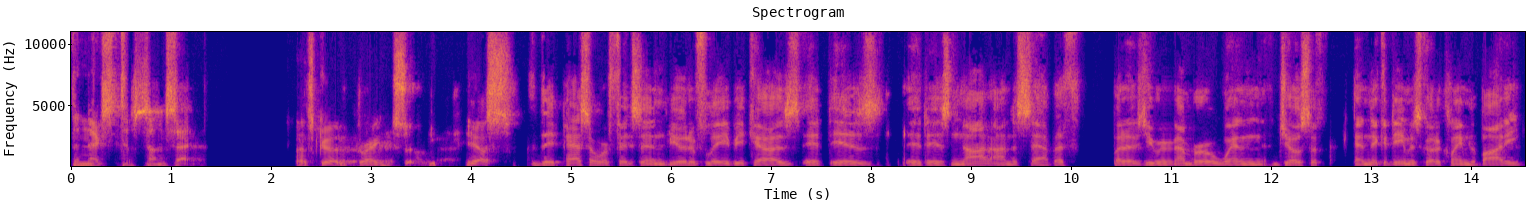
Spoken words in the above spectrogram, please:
the next sunset. That's good. Greg, So, yes. the Passover fits in beautifully because it is it is not on the Sabbath, but as you remember, when Joseph and Nicodemus go to claim the body,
